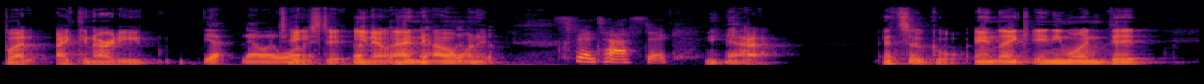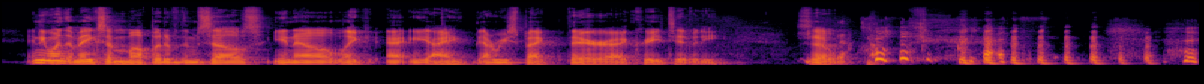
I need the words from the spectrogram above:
but I can already Yeah, now I want taste it. You know, I now I want it. It's fantastic. Yeah, it's so cool. And like anyone that anyone that makes a muppet of themselves, you know, like I I, I respect their uh, creativity. So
